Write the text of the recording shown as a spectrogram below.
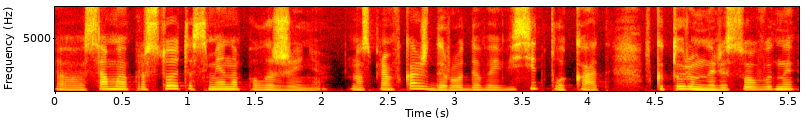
Э, самое простое это смена положения. У нас прям в каждой родовой висит плакат, в котором нарисованы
